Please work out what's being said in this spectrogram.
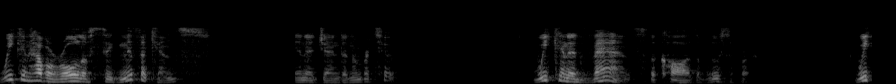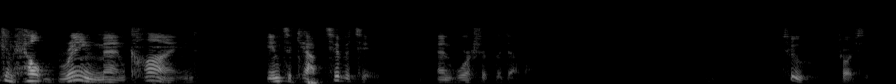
we can have a role of significance in agenda number two we can advance the cause of Lucifer. We can help bring mankind into captivity and worship the devil. Two choices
